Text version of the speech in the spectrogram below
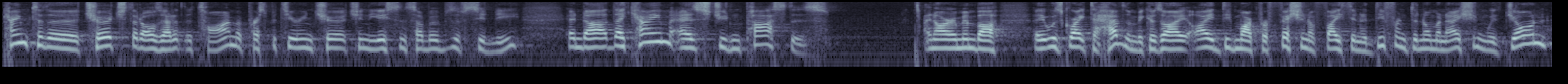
came to the church that I was at at the time, a Presbyterian church in the eastern suburbs of Sydney, and uh, they came as student pastors. And I remember it was great to have them because I, I did my profession of faith in a different denomination with John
